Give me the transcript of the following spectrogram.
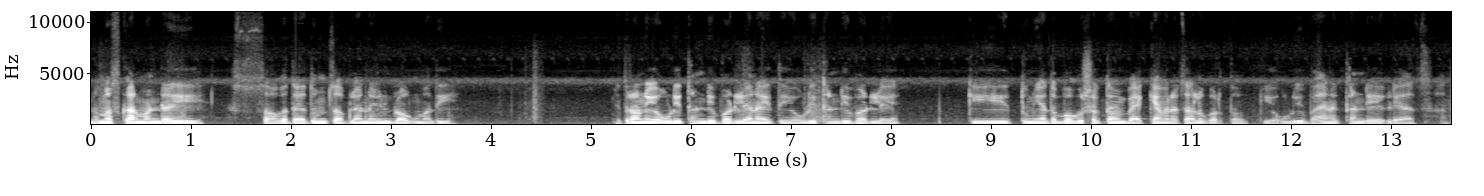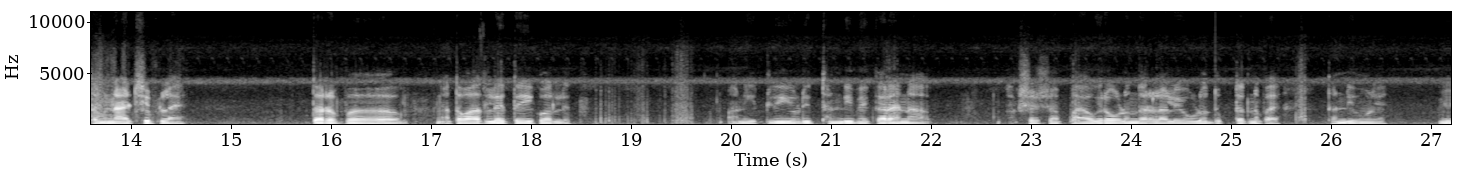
नमस्कार मंडळी स्वागत आहे तुमचं आपल्या नवीन ब्लॉगमध्ये. मित्रांनो एवढी थंडी पडली ना इथे एवढी थंडी पडली की तुम्ही आता बघू शकता मी बॅक कॅमेरा चालू करतो की एवढी भयानक थंडी आहे इकडे आज. आता मी नाईट शिफ्टला आहे. तर आता वाजले ते एक वाजलेत. आणि इथली एवढी थंडी बेकार आहे ना अक्षरशः पाय वगैरे ओढून धरायला लागले. एवढं दुखतात ना पाय थंडीमुळे. मी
